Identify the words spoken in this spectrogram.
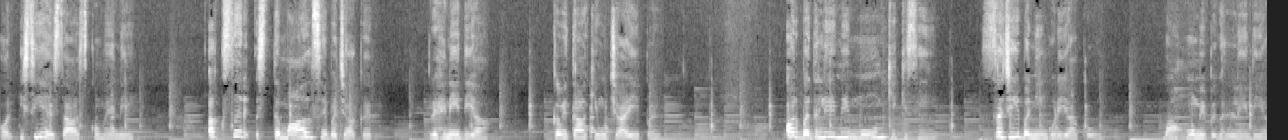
और इसी एहसास को मैंने अक्सर इस्तेमाल से बचाकर रहने दिया कविता की ऊंचाई पर और बदले में मोम की किसी सजी बनी गुड़िया को बाहों में पिघलने दिया।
